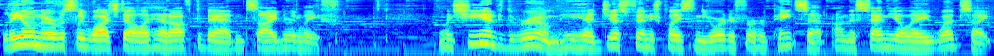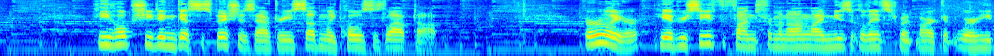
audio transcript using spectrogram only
Leo nervously watched Ella head off to bed and sighed in relief. When she entered the room, he had just finished placing the order for her paint set on the Sennelier website. He hoped she didn't get suspicious after he suddenly closed his laptop. Earlier, he had received the funds from an online musical instrument market where he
